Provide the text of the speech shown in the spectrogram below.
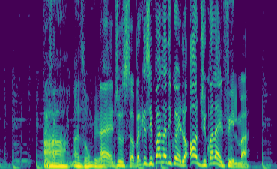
Ah, ah, zombie. eh. Eh, giusto, perché si parla di quello. Oggi qual è il film?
